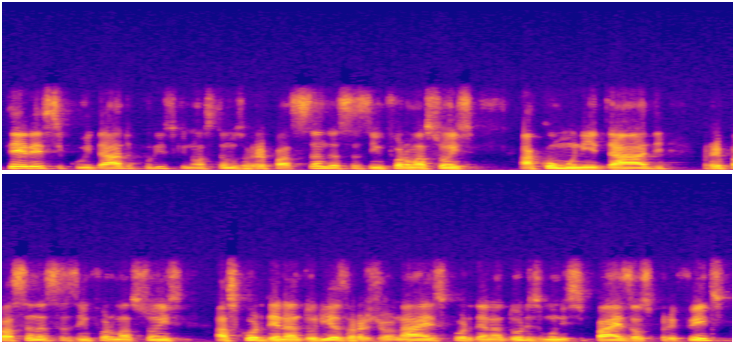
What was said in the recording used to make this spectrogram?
ter esse cuidado, por isso que nós estamos repassando essas informações à comunidade, repassando essas informações às coordenadorias regionais, coordenadores municipais, aos prefeitos,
